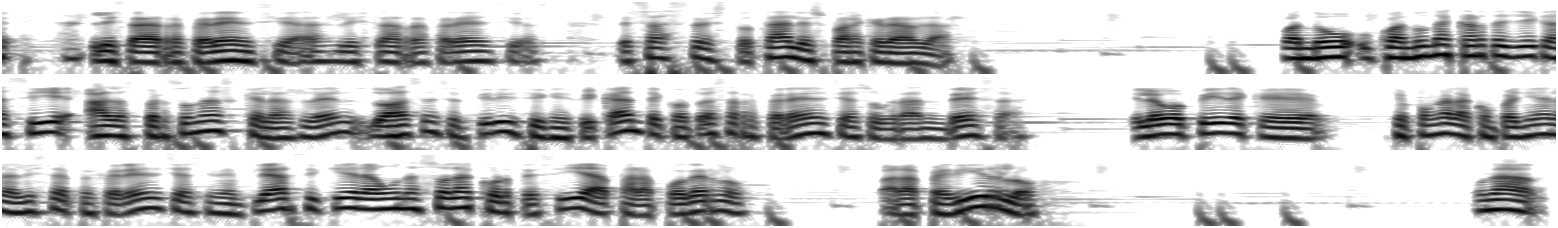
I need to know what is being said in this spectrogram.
lista de referencias, lista de referencias, desastres totales para querer hablar. Cuando, cuando una carta llega así, a las personas que las leen lo hacen sentir insignificante con toda esa referencia, su grandeza. Y luego pide que que ponga la compañía en la lista de preferencias sin emplear siquiera una sola cortesía para poderlo, para pedirlo. Una...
